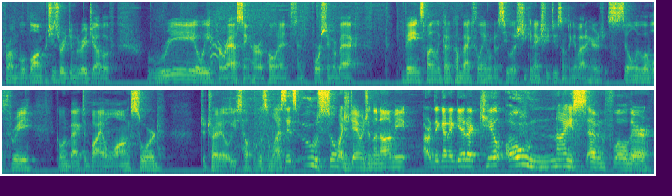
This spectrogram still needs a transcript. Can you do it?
from LeBlanc, which is already doing a great job of really harassing her opponent and forcing her back. Vayne's finally going to come back to lane. We're going to see whether she can actually do something about it here. Just still only level 3. Going back to buy a long sword to try to at least help her with some last hits. Ooh, so much damage in the Nami. Are they going to get a kill? Oh, nice ebb and flow there.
